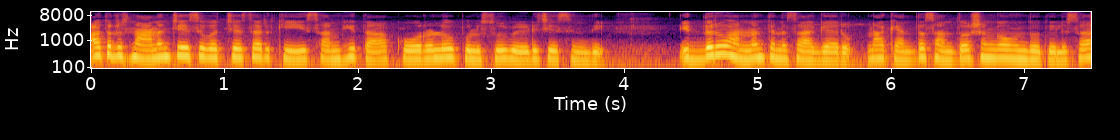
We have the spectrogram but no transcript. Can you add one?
అతడు స్నానం చేసి వచ్చేసరికి సంహిత కూరలో పులుసు వేడి చేసింది. ఇద్దరూ అన్నం తినసాగారు. నాకెంత సంతోషంగా ఉందో తెలుసా?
